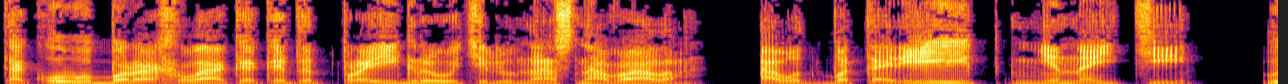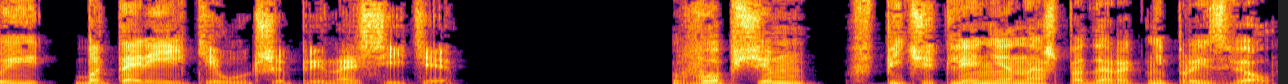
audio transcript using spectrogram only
Такого барахла, как этот проигрыватель, у нас навалом, а вот батареек не найти. Вы батарейки лучше приносите. В общем, впечатление наш подарок не произвел.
